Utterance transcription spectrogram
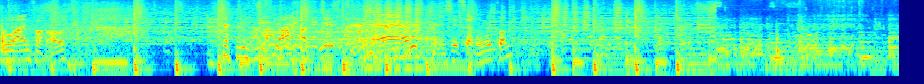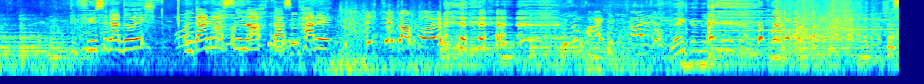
So einfach aus. Wie ist jetzt da rumgekommen? Die Füße dadurch. Und dann hast du noch das Paddel. Ich zitter voll. Wieso fahr ich? Das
